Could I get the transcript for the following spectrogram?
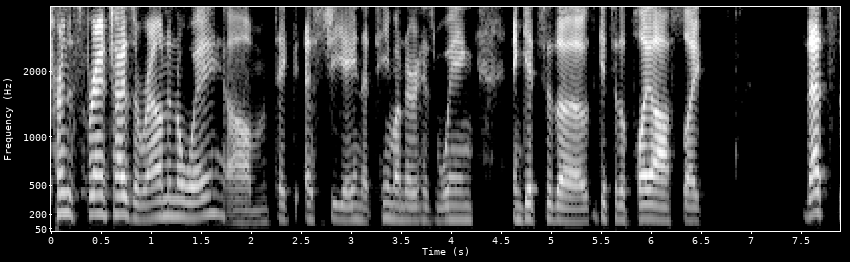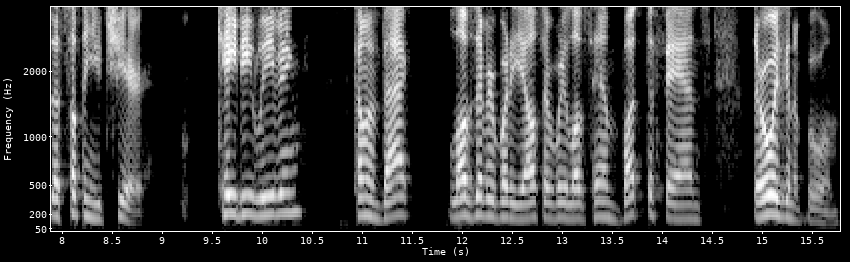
turn this franchise around in a way. Um, take SGA and that team under his wing and get to the get to the playoffs. Like that's that's something you cheer. KD leaving, coming back, loves everybody else. Everybody loves him, but the fans, they're always gonna boo him.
